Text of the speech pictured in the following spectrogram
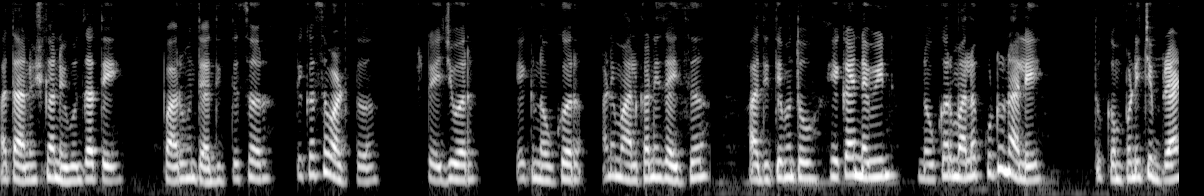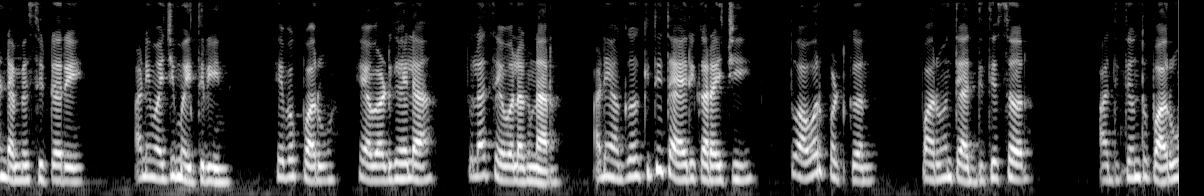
आता अनुष्का निघून जाते. पारून ते आदित्य सर ते कसं वाटतं? स्टेजवर एक नौकर आणि मालकाने जायचं? आदित्य म्हणतो हे काय नवीन? नौकर मालक कुठून आले? तू कंपनीचे ब्रँड ॲम्बॅसिडर आहे आणि माझी मैत्रीण. हे बघ पारू हे अवॉर्ड घ्यायला तुलाच यावं लागणार. आणि अगं किती तयारी करायची? तू आवर पटकन. पारू म्हणते आदित्य सर आदित्य म्हणतो पारू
